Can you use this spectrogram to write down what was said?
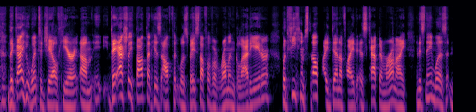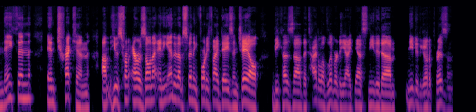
the guy who went to jail here, um, they actually thought that his outfit was based off of a Roman gladiator, but he himself identified as Captain Moroni, and his name was Nathan Entrekin. Um, he was from Arizona, and he ended up spending 45 days in jail because uh, the title of liberty, I guess, needed um, needed to go to prison.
